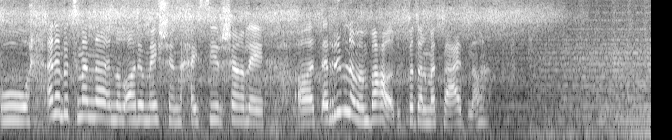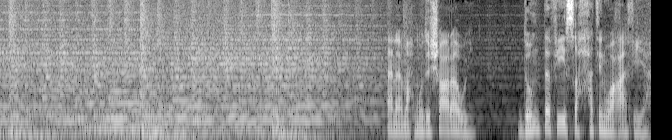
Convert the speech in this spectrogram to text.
وأنا بتمنى إنه الأوتوميشن حيصير شغلة آه تقربنا من بعض بدل ما تبعدنا. أنا محمود الشعراوي. دمت في صحة وعافية.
